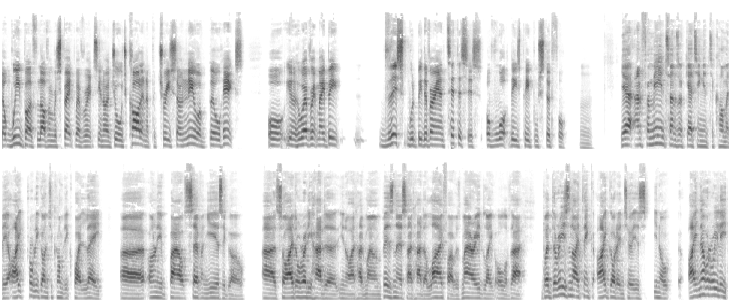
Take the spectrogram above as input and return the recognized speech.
that we both love and respect, whether it's you know a George Carlin, a Patrice O'Neal, a Bill Hicks, or you know whoever it may be. this would be the very antithesis of what these people stood for. Mm. Yeah, and for me, in terms of getting into comedy, I probably got into comedy quite late, uh, only about seven years ago. Uh, so I'd already had a, you know, I'd had my own business, I'd had a life, I was married, like all of that. But the reason I think I got into it is, you know, I never really,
